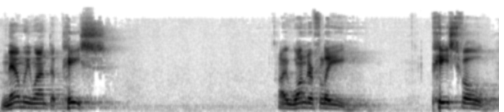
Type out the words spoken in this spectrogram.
And then we went to peace. How wonderfully peaceful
